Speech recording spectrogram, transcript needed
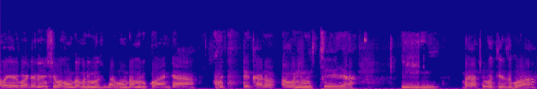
abanyarwanda benshi bahunga muri bahunga mu rwanda umutekano wabo ni mukeya baratotezwa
